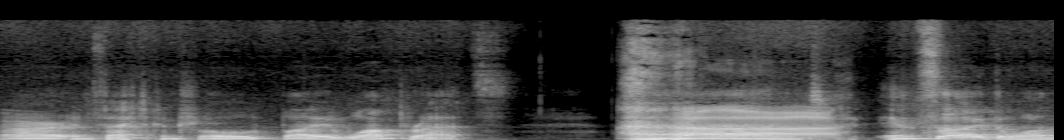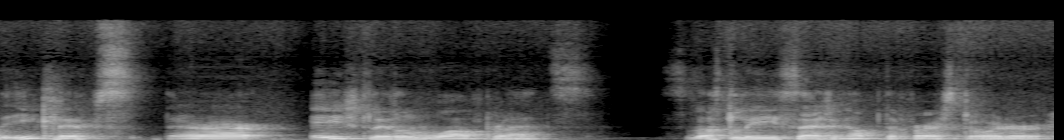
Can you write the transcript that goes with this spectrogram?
are in fact controlled by Womp Rats. Ah. And inside the one on the Eclipse, there are eight little Womp Rats subtly setting up the First Order,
